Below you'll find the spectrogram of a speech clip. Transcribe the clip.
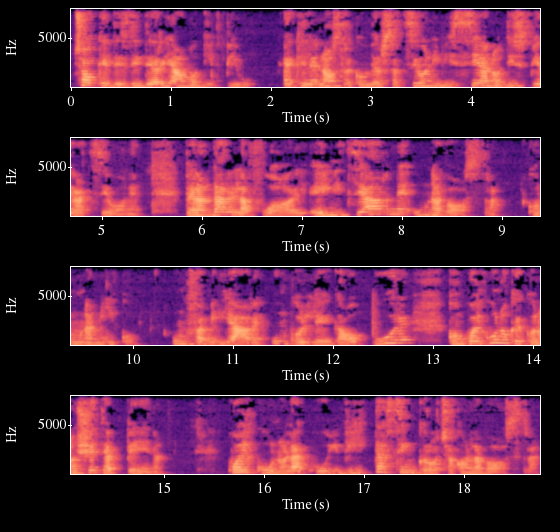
Ciò che desideriamo di più è che le nostre conversazioni vi siano di ispirazione per andare là fuori e iniziarne una vostra con un amico, un familiare, un collega oppure con qualcuno che conoscete appena, qualcuno la cui vita si incrocia con la vostra,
